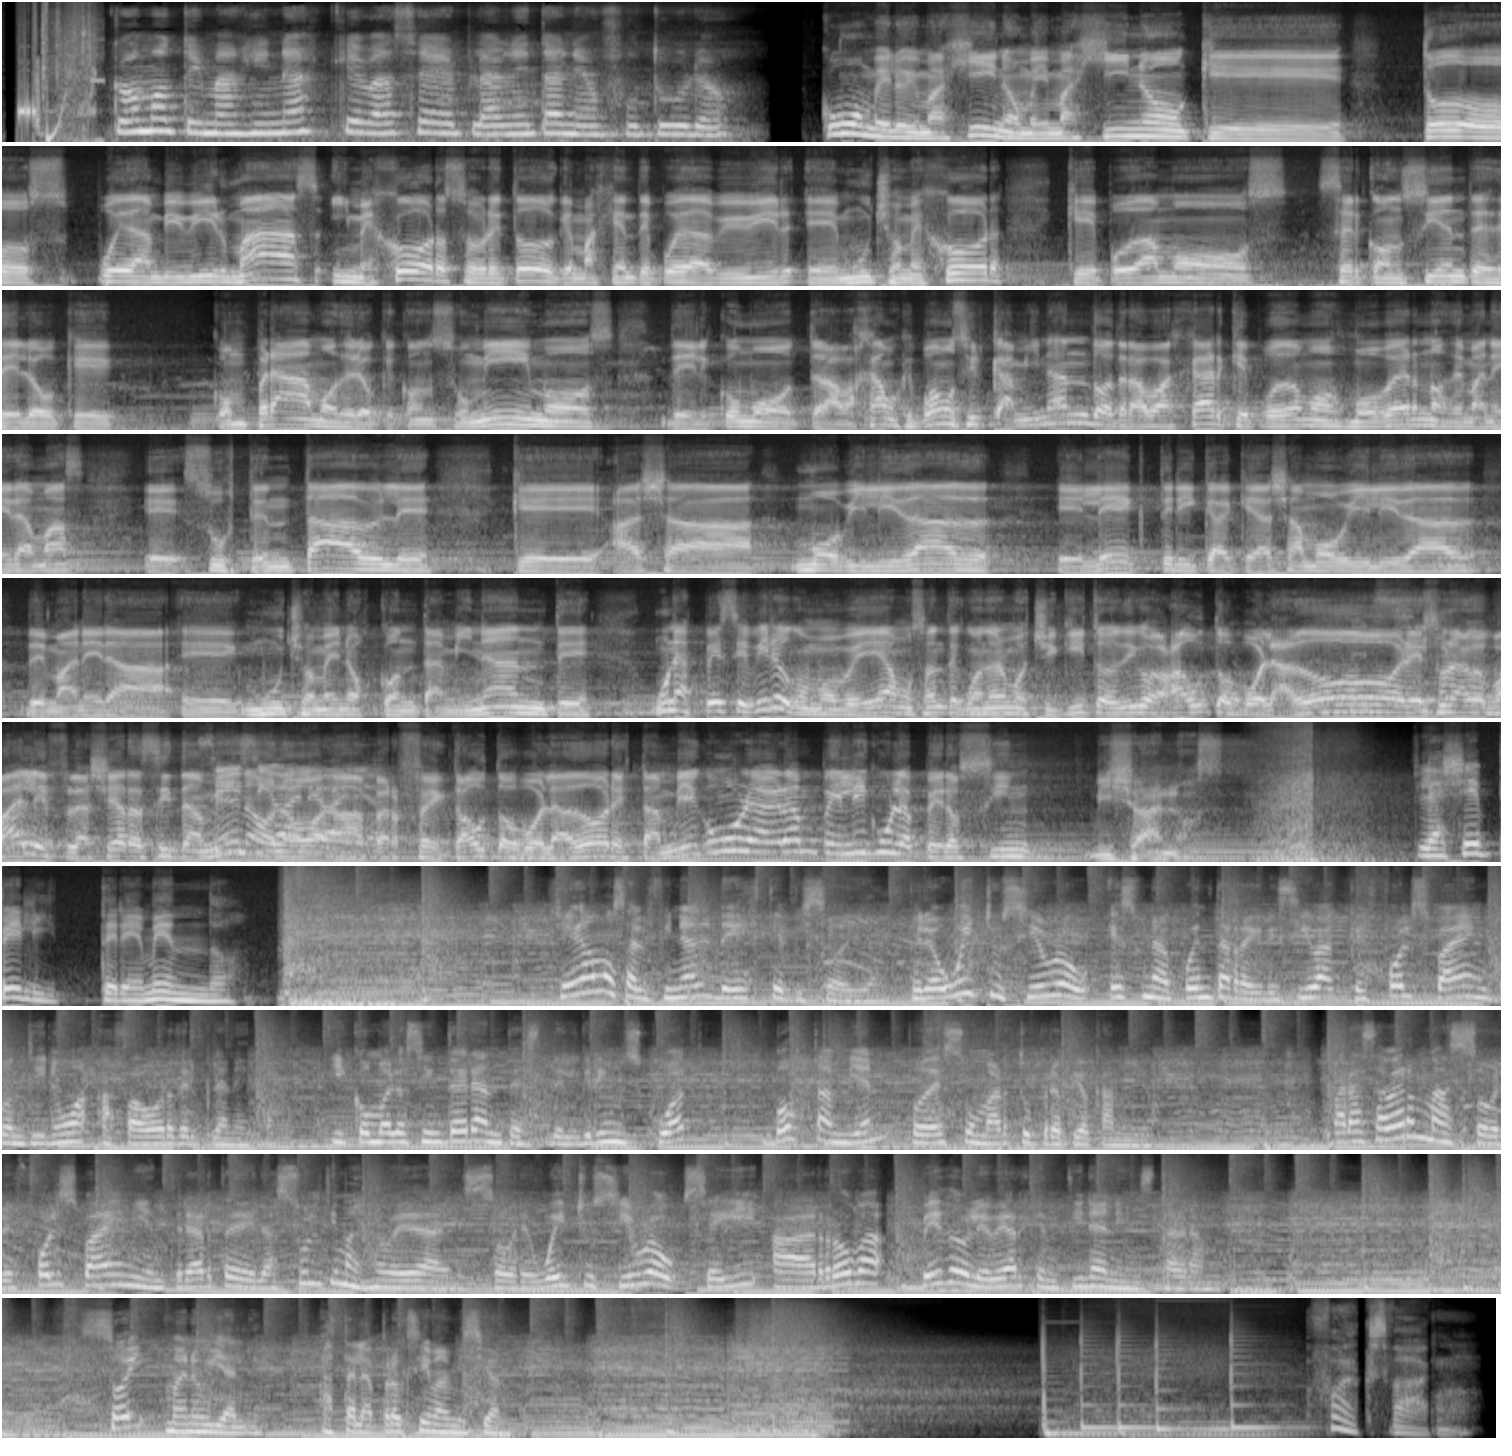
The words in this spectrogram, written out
¿Cómo te imaginas que va a ser el planeta en el futuro? ¿Cómo me lo imagino? Me imagino que todos puedan vivir más y mejor, sobre todo que más gente pueda vivir eh, mucho mejor, que podamos ser conscientes de lo que compramos, de lo que consumimos, de cómo trabajamos, que podamos ir caminando a trabajar, que podamos movernos de manera más eh, sustentable, que haya movilidad eléctrica, que haya movilidad de manera eh, mucho menos contaminante. Una especie, ¿vieron como veíamos antes cuando éramos chiquitos? Digo, autos voladores, una, ¿vale flashear así también o no? Ah, perfecto, autos voladores también, como una gran película pero sin villanos. Flashé peli, tremendo. Llegamos al final de este episodio, pero Way to Zero es una cuenta regresiva que Volkswagen continúa a favor del planeta. Y como los integrantes del Green Squad, vos también podés sumar tu propio cambio. Para saber más sobre Volkswagen y enterarte de las últimas novedades sobre Way to Zero, seguí a arroba en Instagram. Soy Manu Viale. Hasta la próxima misión. Volkswagen.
